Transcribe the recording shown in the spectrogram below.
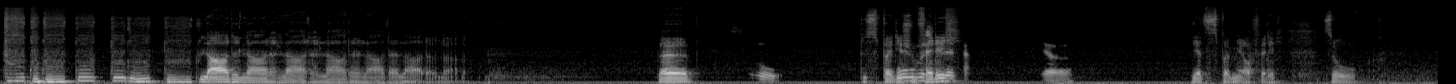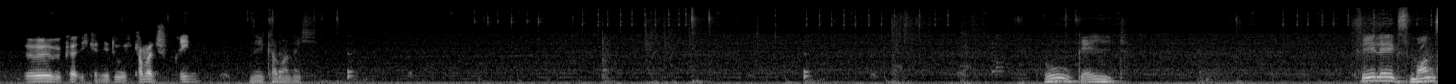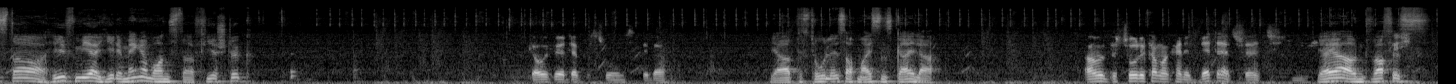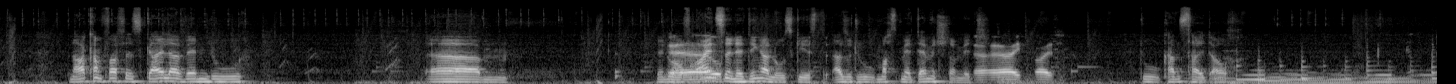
Du, du, du, du, du, du, du. Lade, lade, lade, lade, lade, lade, lade. Äh, So. bist du bei dir Wo schon fertig? Ja. Jetzt ist bei mir auch fertig. So, können, ich kann hier durch. Kann man springen? nee, kann man nicht. Oh, Geld. Felix, Monster, hilf mir, jede Menge Monster, vier Stück. Ich glaube, ich werde der Pistolenskiller. Ja, Pistole ist auch meistens geiler. Aber mit Pistole kann man keine Blätter erstellen. Ja, ja, und Waffe ist. Nahkampfwaffe ist geiler, wenn du. Ähm. Wenn du auf Äh, einzelne Dinger losgehst. Also du machst mehr Damage damit. Ja, ja, ich weiß. Du kannst halt auch.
